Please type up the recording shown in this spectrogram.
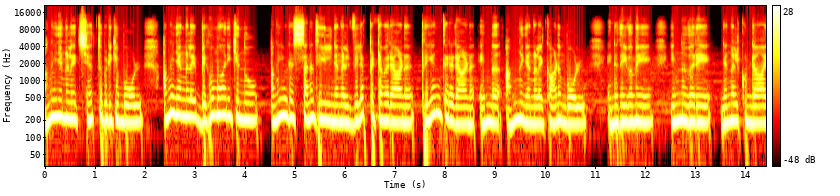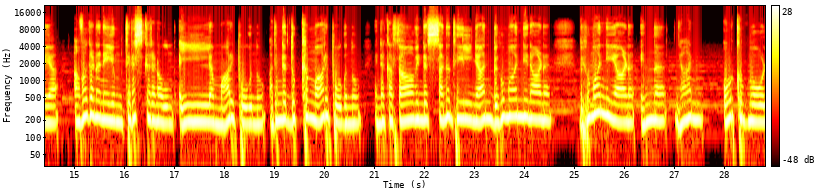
അങ്ങ് ഞങ്ങളെ ചേർത്ത് പിടിക്കുമ്പോൾ അങ്ങ് ഞങ്ങളെ ബഹുമാനിക്കുന്നു. അങ്ങയുടെ സന്നദ്ധിയിൽ ഞങ്ങൾ വിലപ്പെട്ടവരാണ് പ്രിയങ്കരരാണ് എന്ന് അങ്ങ് ഞങ്ങളെ കാണുമ്പോൾ എന്റെ ദൈവമേ ഇന്നുവരെ ഞങ്ങൾക്കുണ്ടായ അവഗണനയും തിരസ്കരണവും എല്ലാം മാറിപ്പോകുന്നു. അതിന്റെ ദുഃഖം മാറിപ്പോകുന്നു. എന്റെ കർത്താവിന്റെ സന്നദ്ധിയിൽ ഞാൻ ബഹുമാന്യനാണ് ബഹുമാന്യയാണ് എന്ന് ഞാൻ ഓർക്കുമ്പോൾ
